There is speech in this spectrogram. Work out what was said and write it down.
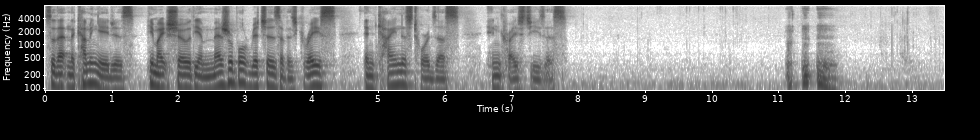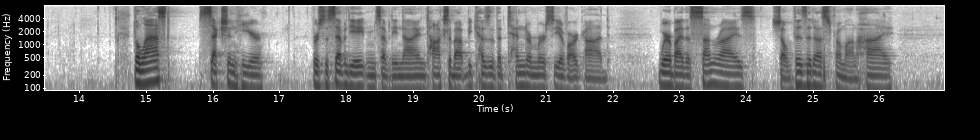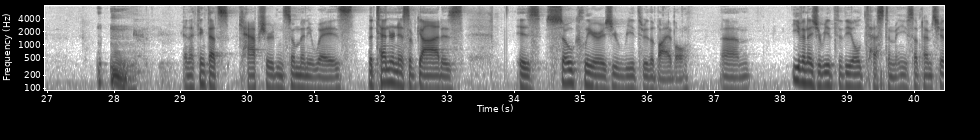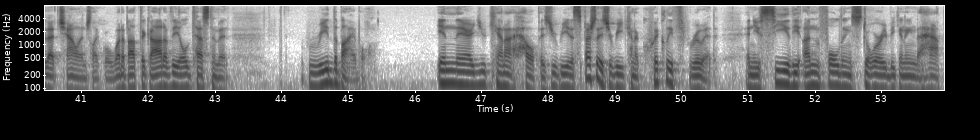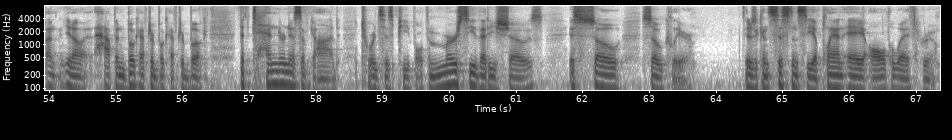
so that in the coming ages he might show the immeasurable riches of his grace and kindness towards us in Christ Jesus. the last section here, verses 78 and 79, talks about because of the tender mercy of our God, whereby the sunrise shall visit us from on high. And I think that's captured in so many ways. The tenderness of God is, is so clear as you read through the Bible. Um, even as you read through the Old Testament, you sometimes hear that challenge like, well, what about the God of the Old Testament? Read the Bible. In there, you cannot help as you read, especially as you read kind of quickly through it and you see the unfolding story beginning to happen, you know, happen book after book after book. The tenderness of God towards his people, the mercy that he shows is so, so clear. There's a consistency, a plan A all the way through.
